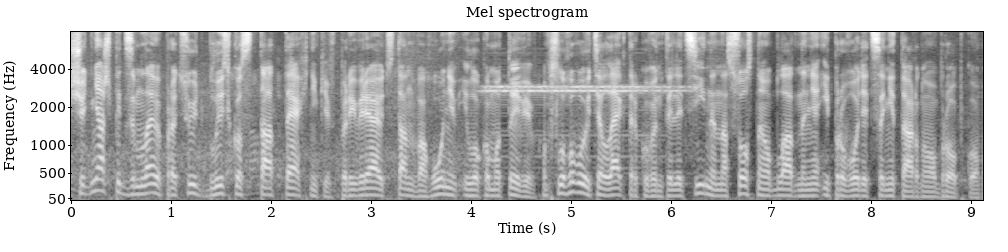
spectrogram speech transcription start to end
Щодня ж під землею працюють близько ста техніків, перевіряють стан вагонів і локомотивів, обслуговують електрику, вентиляційне, насосне обладнання і проводять санітарну обробку.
